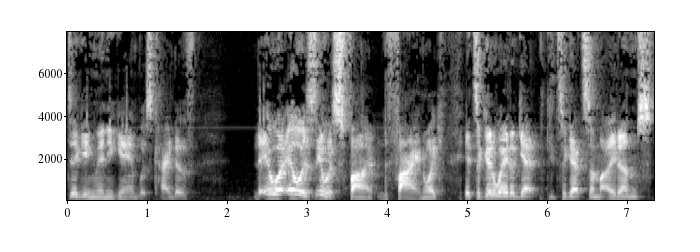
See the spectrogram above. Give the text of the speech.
digging mini game was kind of it, it was it was fine fine. Like it's a good way to get to get some items.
